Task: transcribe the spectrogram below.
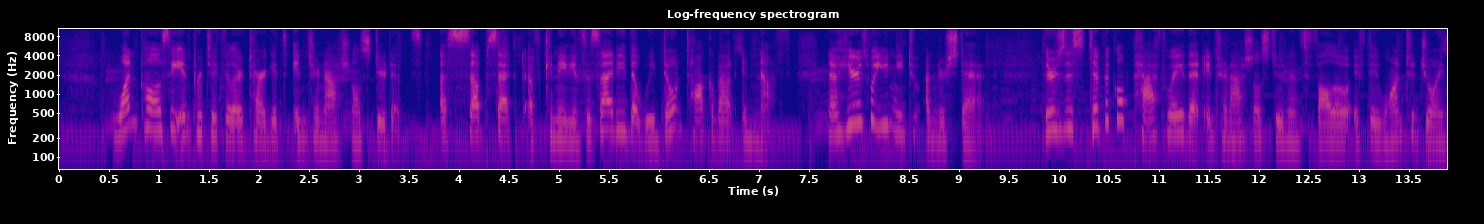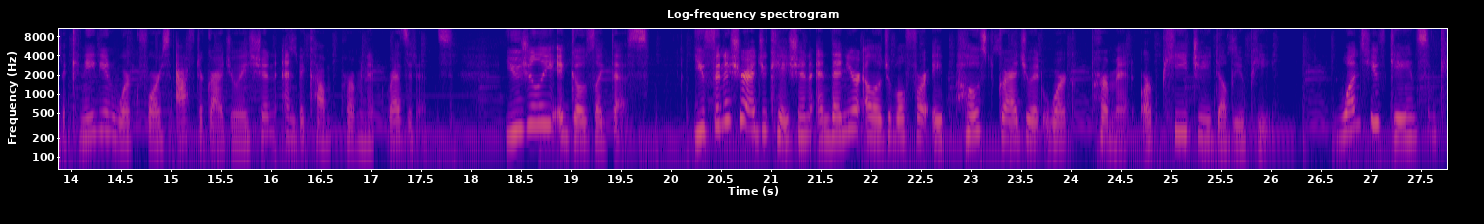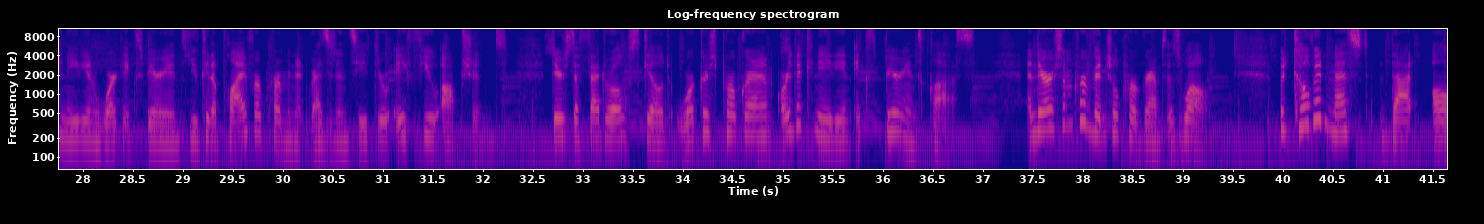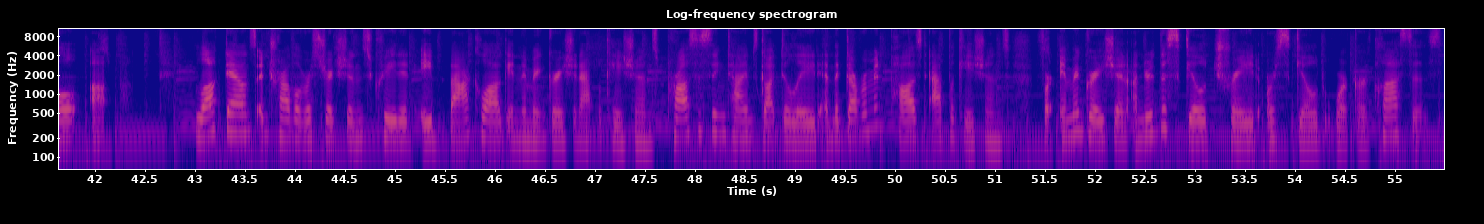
One policy in particular targets international students, a subsect of Canadian society that we don't talk about enough. Now, here's what you need to understand. There's this typical pathway that international students follow if they want to join the Canadian workforce after graduation and become permanent residents. Usually, it goes like this You finish your education, and then you're eligible for a postgraduate work permit, or PGWP. Once you've gained some Canadian work experience, you can apply for permanent residency through a few options. There's the Federal Skilled Workers Program or the Canadian Experience Class. And there are some provincial programs as well. But COVID messed that all up. Lockdowns and travel restrictions created a backlog in immigration applications, processing times got delayed, and the government paused applications for immigration under the skilled trade or skilled worker classes.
